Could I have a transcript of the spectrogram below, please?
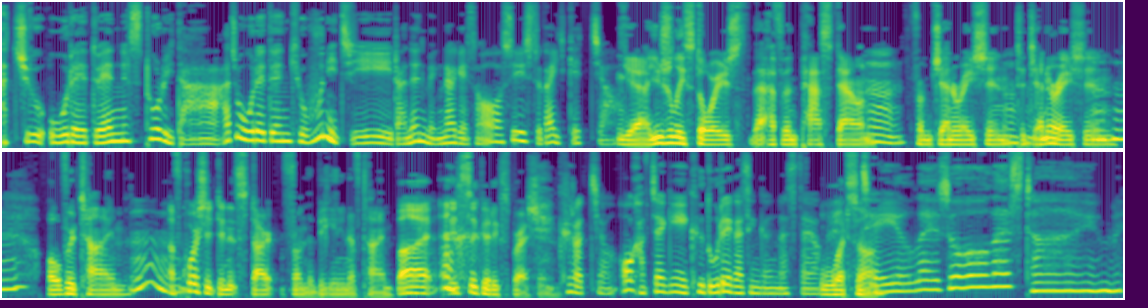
아주 오래된 스토리다. 아주 오래된 교훈이지라는 맥락에서 쓰일 수가 있겠죠. Yeah, usually stories that have been passed down 음. from generation mm-hmm. to generation. Mm-hmm. over time. 음. Of course, it didn't start from the beginning of time, but it's a good expression. 그렇죠. 어, 갑자기 그 노래가 생각났어요. What song? Tale as old as time.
